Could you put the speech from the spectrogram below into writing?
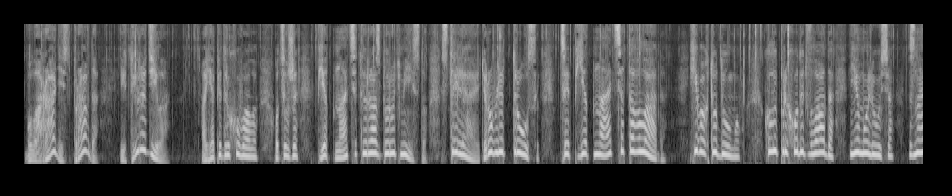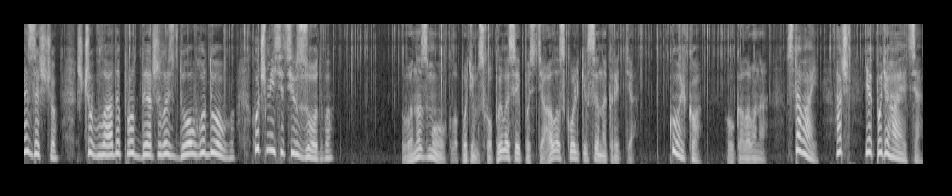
Була радість, правда? І ти раділа. А я підрахувала, оце вже п'ятнадцятий раз беруть місто, стріляють, роблять труси. Це п'ятнадцята влада. Хіба хто думав, коли приходить влада, я молюся. Знаєш за що? Щоб влада продержалась довго-довго, хоч місяців зо два. Вона змовкла, потім схопилася і постягала з кольки все накриття. Колько, гукала вона. вставай, ач як подягається.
